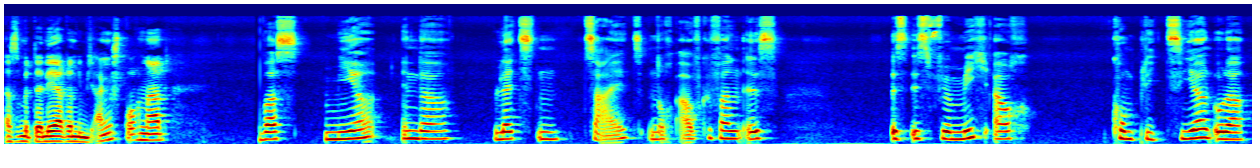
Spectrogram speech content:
also mit der Lehrerin, die mich angesprochen hat. Was mir in der letzten Zeit noch aufgefallen ist, es ist für mich auch kompliziert oder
